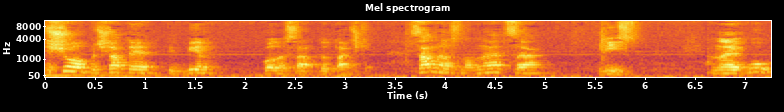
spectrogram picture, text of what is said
З чого почати підбір колеса до тачки? Саме основне це вісь, на яку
